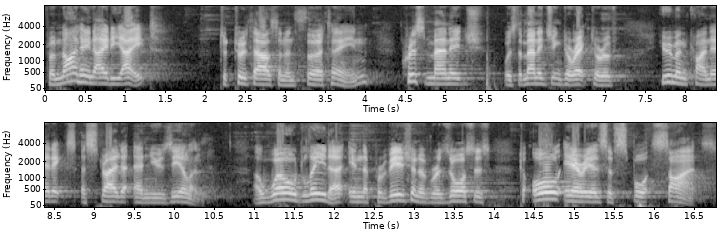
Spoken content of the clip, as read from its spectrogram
From 1988 to 2013, Chris Manage was the Managing Director of Human Kinetics Australia and New Zealand, a world leader in the provision of resources to all areas of sports science.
